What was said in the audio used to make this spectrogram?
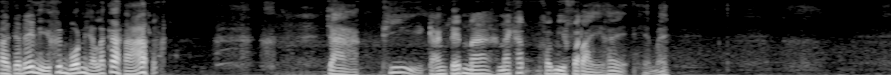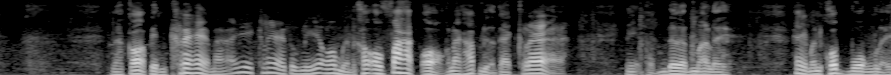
อาจจะได้หนีขึ้นบนเห็นแล้วก็หา จาก ที่กางเต็นท์มานะครับเขามีไฟให้เห็นไหมแล้วก็เป็นแคร่มาไอ้แคร่ตรงนี้อ๋อเหมือนเขาเอาฟากออกนะครับ เหลือแต่แคร่นี่ผมเดินมาเลย ให้มันครบวงเลย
